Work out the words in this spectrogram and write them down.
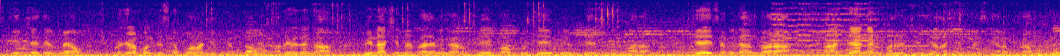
స్కీమ్స్ అయితే ఉన్నాయో ప్రజల ముందు తీసుకుపోవాలని చెప్పి చెప్తా ఉన్నాం. అదేవిధంగా మీనాక్షి నటరాజన్ గారు జై బాబు జై భీమ్ జై శ్రీ ద్వారా జై సంవిధానం ద్వారా రాజ్యాంగాన్ని పరిరక్షించాలని చెప్పేసి ఇలా గ్రామంలో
